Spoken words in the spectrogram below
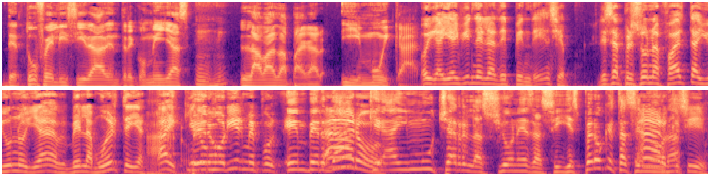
de tu felicidad, entre comillas, la vas a pagar y muy caro. Oiga, y ahí viene la dependencia. De esa persona falta y uno ya ve la muerte ya. Ay, quiero Pero morirme por. En verdad Claro. que hay muchas relaciones así y espero que esta señora Claro que sí.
